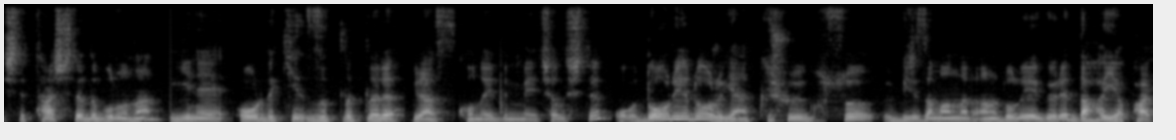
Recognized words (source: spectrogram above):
işte Taşra'da bulunan yine oradaki zıtlıkları biraz konu edinmeye çalıştı. O doğruya doğru yani kış uykusu bir zamanlar Anadolu'ya göre daha yapay.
